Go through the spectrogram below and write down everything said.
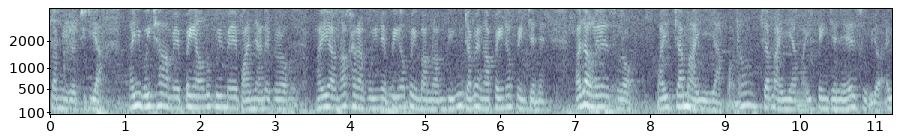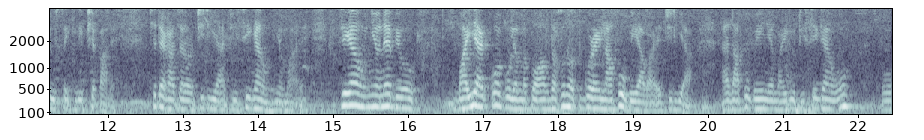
ဆက်မိတော့တီတီကမာကြီးဝိချမယ်ပိန်အောင်လုပ်ပေးမယ်ဘာညာနဲ့ပြောတော့မာကြီးကငါခန္ဓာကိုယ်ကြီးနဲ့ပိန်အောင်ပိန်ပါမလားမသိဘူးဒါပေမဲ့ငါပိန်တော့ပိန်ကျင်တယ်ဘာကြောင့်လဲဆိုတော့မာကြီးကျမ်းမာရေးရပေါ့နော်ကျမ်းမာရေးရမာကြီးပိန်ကျင်တယ်ဆိုပြီးတော့အဲ့လိုစိတ်ကလေးဖြစ်ပါတယ် ဖြစ်တဲ့ခါကျတော့တီတီကဒီစီကံကိုညွှန်ပါတယ်စီကံကိုညွှန်တဲ့ပြောမိုင်းရကိုယ့်ကိုယ်လည်းမတော်အောင်တော့ဆိုတော့သူကိုယ်တိုင်လာပို့ပေးရပါတယ်တီတီကအဲလာပို့ပေးနေမိုင်းတို့ဒီစီကံကိုဟို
